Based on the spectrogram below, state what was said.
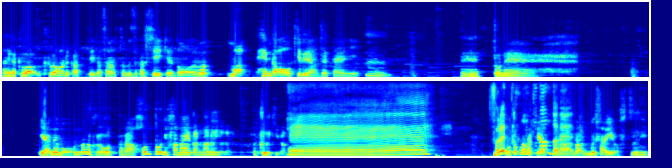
何が加わ加わるかっていうか、それはちょっと難しいけど、ま、まあ、変化は起きるやん、絶対に。うん、えーっとね。いや、でも女の子がおったら、本当に華やかになるんよね。空気が。へえそれって本当男だけやったら、なんだねまあ、無彩よ、普通に。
